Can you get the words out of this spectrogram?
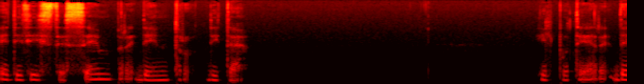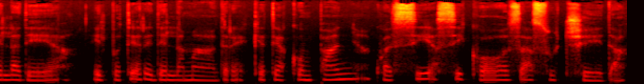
ed esiste sempre dentro di te. Il potere della dea, il potere della madre che ti accompagna qualsiasi cosa succeda.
